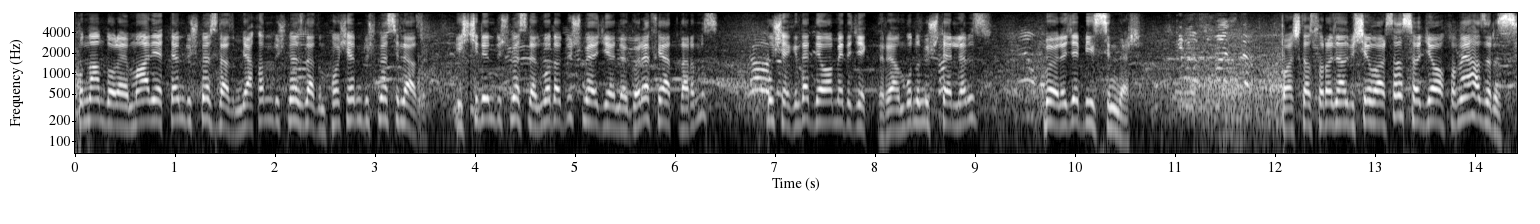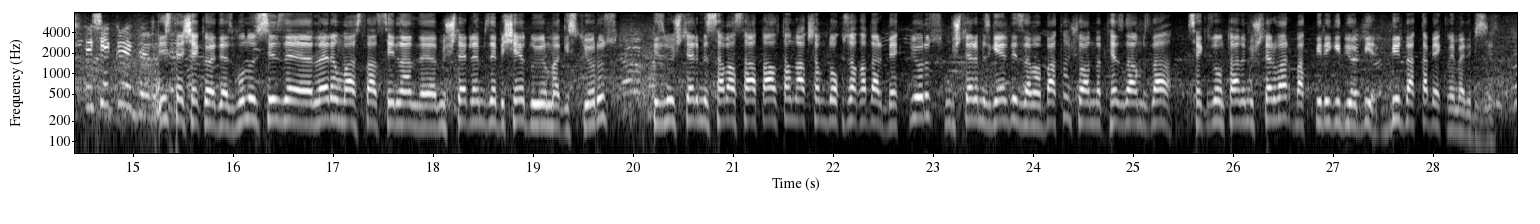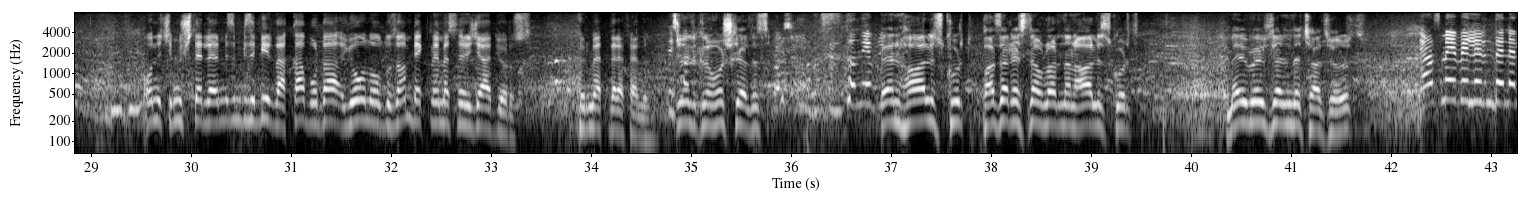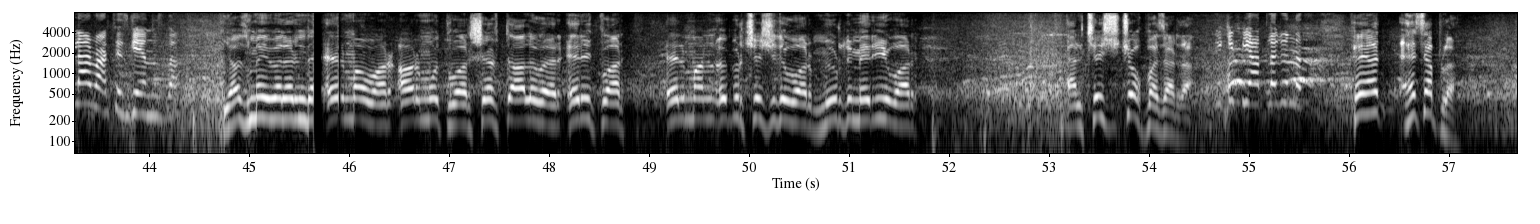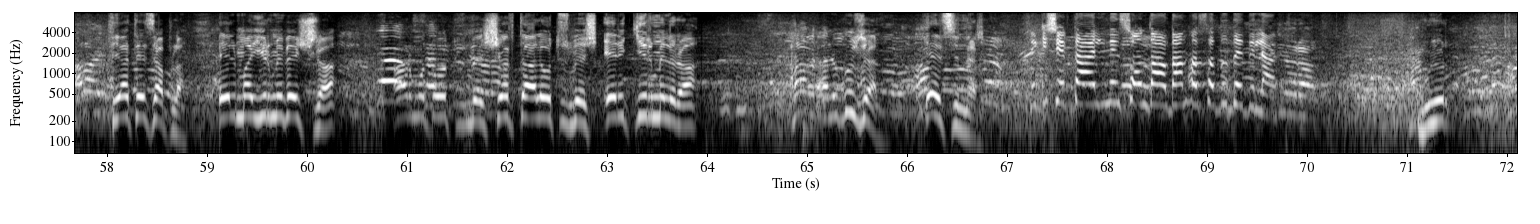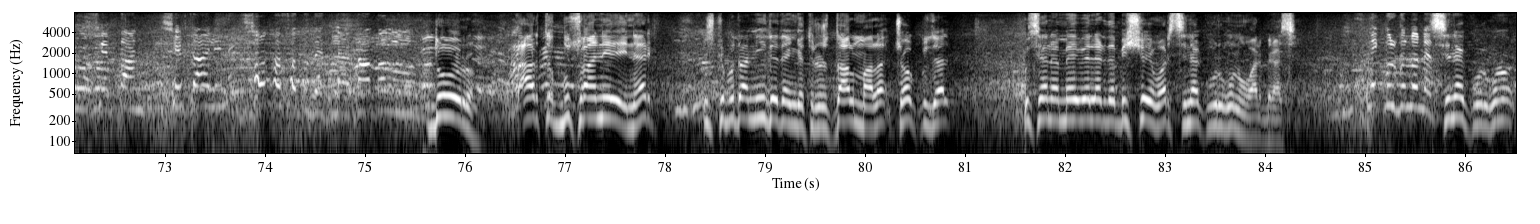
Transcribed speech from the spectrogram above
Bundan dolayı maliyetten düşmesi lazım. Yakının düşmesi lazım. Poşetin düşmesi lazım. işçiliğin düşmesi lazım. O da düşmeyeceğine göre fiyatlarımız bu şekilde devam edecektir. Yani bunu müşterilerimiz böylece bilsinler. Başka soracağınız bir şey varsa cevaplamaya hazırız. Teşekkür ediyoruz. Biz teşekkür ederiz. Bunu sizlerin vasıtasıyla e, müşterilerimize bir şey duyurmak istiyoruz. Biz müşterimiz sabah saat 6'dan akşam 9'a kadar bekliyoruz. Müşterimiz geldiği zaman bakın şu anda tezgahımızda 8-10 tane müşteri var. Bak biri gidiyor bir, bir dakika beklemedi bizi. Onun için müşterilerimizin bizi bir dakika burada yoğun olduğu zaman beklemesini rica ediyoruz. Hürmetler efendim. Öncelikle hoş geldiniz. Hoş bulduk. Sizi tanıyabilir Ben Halis Kurt, pazar esnaflarından Halis Kurt. Meyve üzerinde çalışıyoruz. Neler var tezgahınızda? Yaz meyvelerinde elma var, armut var, şeftali var, erik var. Elmanın öbür çeşidi var, mürdüm eriği var. Yani çeşit çok pazarda. Peki fiyatları nasıl? Fiyat hesapla. Fiyat hesapla. Elma 25 lira, armut 35, şeftali 35, erik 20 lira. Yani güzel. Gelsinler. Peki şeftalinin son daldan hasadı dediler. Buyur. Doğru. Artık bu sahneye iner. İşte bu da Niğde'den getiriyoruz dalmalı. Çok güzel. Bu sene meyvelerde bir şey var. Sinek vurgunu var biraz. Sinek vurgunu ne? Sinek vurgunu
